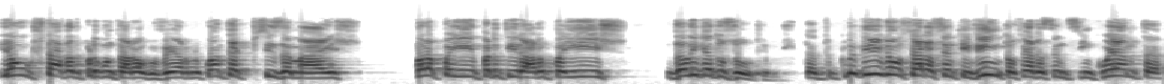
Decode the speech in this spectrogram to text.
Eu gostava de perguntar ao Governo quanto é que precisa mais para, para tirar o país da Liga dos Últimos. Portanto, que me digam se era 120 ou se era 150,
